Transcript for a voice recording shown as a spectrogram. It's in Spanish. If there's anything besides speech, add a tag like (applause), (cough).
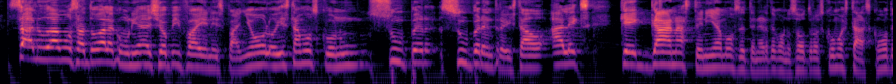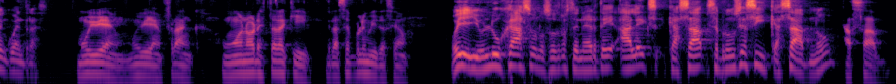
Saludamos a toda la comunidad de Shopify en español. Hoy estamos con un súper, súper entrevistado. Alex, qué ganas teníamos de tenerte con nosotros. ¿Cómo estás? ¿Cómo te encuentras? Muy bien, muy bien, Frank. Un honor estar aquí. Gracias por la invitación. Oye, y un lujazo nosotros tenerte, Alex Casab. Se pronuncia así, Casab, ¿no? Casab.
